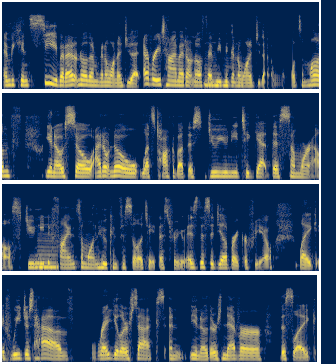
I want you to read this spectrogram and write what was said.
and we can see, but I don't know that I'm going to want to do that every time. I don't know if I'm even going to Mhm. want to do that once a month, you know. So I don't know. Let's talk about this. Do you need to get this somewhere else? Do you need to Mm. find someone who can facilitate this for you? Is this a deal breaker for you? Like if we just have regular sex and you know there's never this like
